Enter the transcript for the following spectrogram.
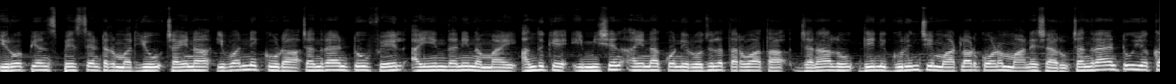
యూరోపియన్ స్పేస్ సెంటర్ మరియు చైనా ఇవన్నీ కూడా చంద్రయాన్ టూ ఫెయిల్ అయ్యిందని నమ్మాయి. అందుకే ఈ మిషన్ అయిన కొన్ని రోజుల తర్వాత జనాలు దీని గురించి మాట్లాడుకోవడం మానేశారు. చంద్రయాన్ టూ యొక్క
